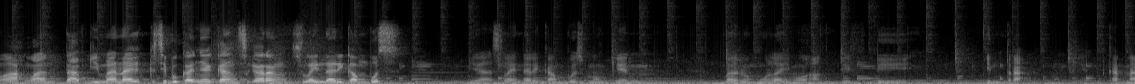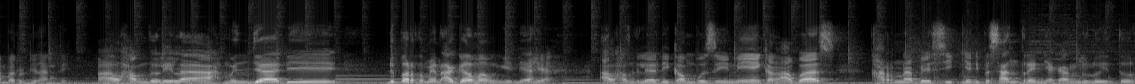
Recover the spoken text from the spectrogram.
Wah mantap. Gimana kesibukannya Kang sekarang selain dari kampus? Ya selain dari kampus mungkin baru mulai mau aktif di intra mungkin. Karena baru dilantik. Alhamdulillah menjadi Departemen Agama mungkin ya. Iya Alhamdulillah di kampus ini Kang Abbas karena basicnya di pesantren ya Kang dulu itu.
